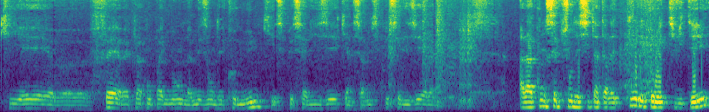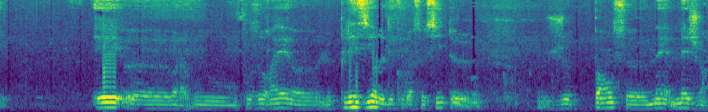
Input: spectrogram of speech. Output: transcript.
qui est euh, fait avec l'accompagnement de la Maison des communes, qui est spécialisé, qui est un service spécialisé à la, conception des sites internet pour les collectivités. Et voilà, vous, aurez le plaisir de découvrir ce site, je pense, mai-juin. mais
